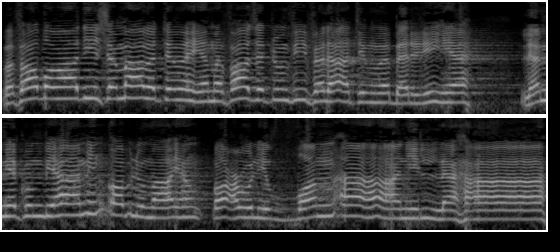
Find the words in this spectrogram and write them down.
وفاض وادي سماوة وهي مفازة في فلاة وبرية. لم يكن بها من قبل ما ينقع للظمآن لها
